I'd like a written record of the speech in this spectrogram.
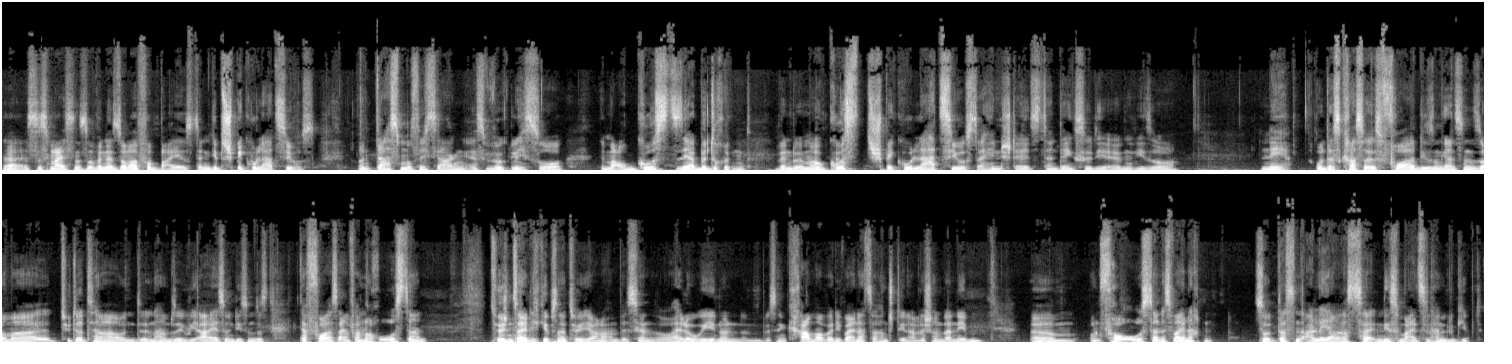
Äh, es ist meistens so, wenn der Sommer vorbei ist, dann gibt es Spekulatius. Und das muss ich sagen, ist wirklich so, im August sehr bedrückend. Wenn du im August Spekulatius dahinstellst, dann denkst du dir irgendwie so, nee. Und das Krasse ist, vor diesem ganzen Sommer-Tütata und dann haben sie irgendwie Eis und dies und das, davor ist einfach noch Ostern. Zwischenzeitlich gibt es natürlich auch noch ein bisschen so Halloween und ein bisschen Kram, aber die Weihnachtssachen stehen alle schon daneben. Ähm, und vor Ostern ist Weihnachten. So, das sind alle Jahreszeiten, die es im Einzelhandel gibt.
